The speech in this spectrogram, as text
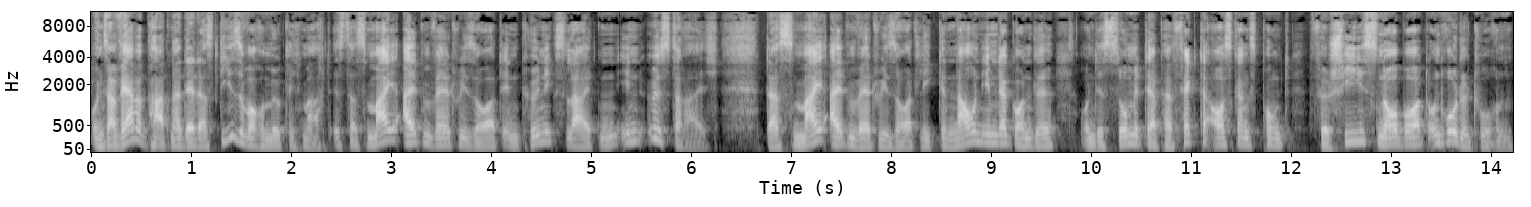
Unser Werbepartner, der das diese Woche möglich macht, ist das Mai Alpenwelt Resort in Königsleiten in Österreich. Das Mai Alpenwelt Resort liegt genau neben der Gondel und ist somit der perfekte Ausgangspunkt für Ski, Snowboard und Rodeltouren.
